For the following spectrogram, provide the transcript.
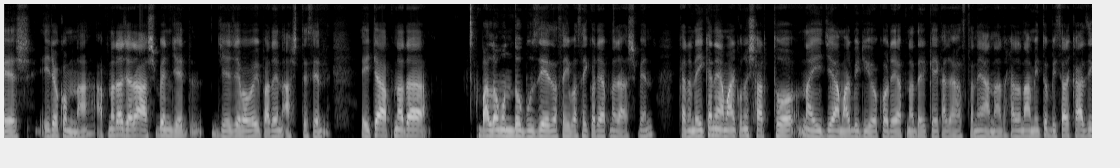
দেশ এইরকম না। আপনারা যারা আসবেন যে যে যেভাবেই পারেন আসতেছেন, এইটা আপনারা ভালো মন্দ বুঝে যাচাই বাছাই করে আপনারা আসবেন। কারণ এইখানে আমার কোনো স্বার্থ নাই যে আমার ভিডিও করে আপনাদেরকে কাজাখস্তানে আনার। কারণ আমি তো বিচার কাজই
